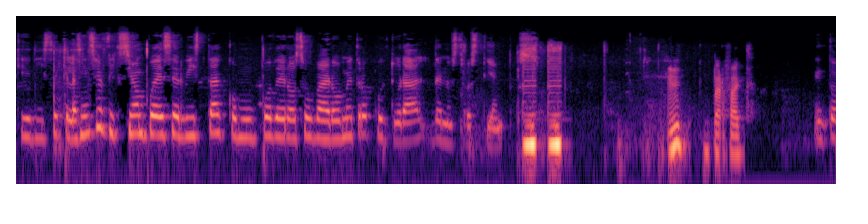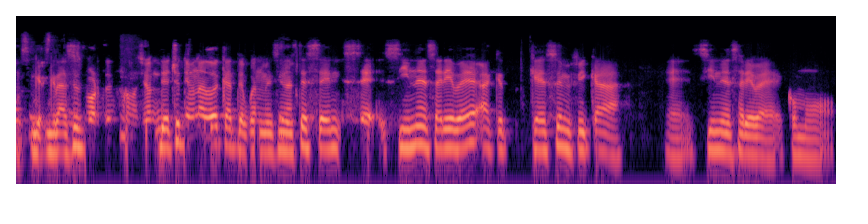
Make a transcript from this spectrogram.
que dice que la ciencia ficción puede ser vista como un poderoso barómetro cultural de nuestros tiempos. Mm, perfecto. Entonces, Gracias por tu información. De hecho, tengo una duda que te bueno, mencionaste cine de serie B. ¿A qué, qué significa eh, cine de serie B? ¿Como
